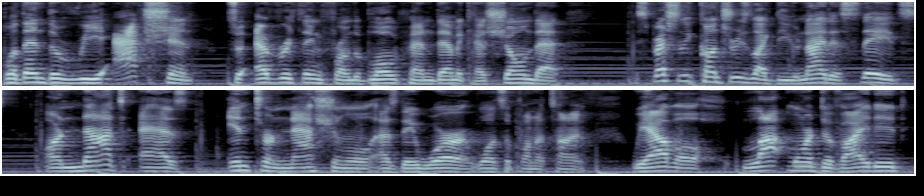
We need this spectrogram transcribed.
but then the reaction to everything from the global pandemic has shown that especially countries like the United States are not as international as they were once upon a time. We have a lot more divided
